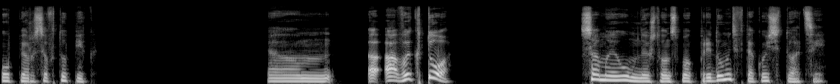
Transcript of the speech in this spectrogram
уперся в тупик. «Эм, а, а вы кто?» Самое умное, что он смог придумать в такой ситуации.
